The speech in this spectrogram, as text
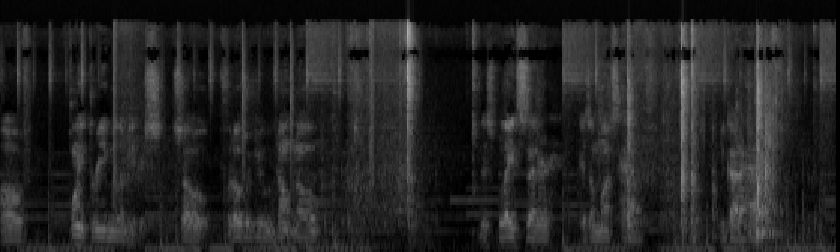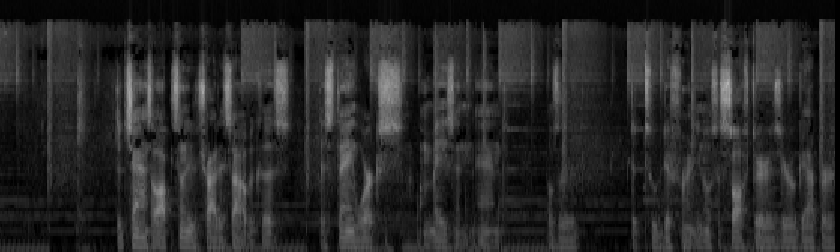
of 0.3 millimeters. So for those of you who don't know, this blade setter is a must have. You gotta have the chance or opportunity to try this out because this thing works amazing. And those are the two different, you know, it's a softer zero gapper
